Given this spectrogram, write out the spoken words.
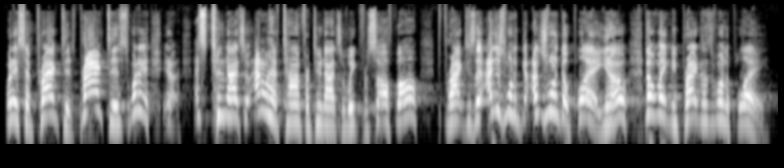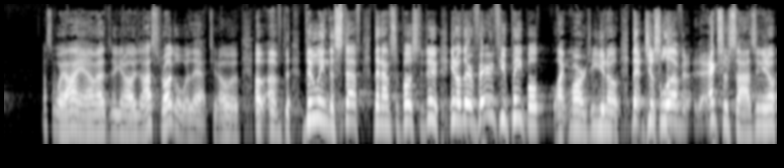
When they said practice, practice, what do you, you know, that's two nights. So I don't have time for two nights a week for softball to practice. I just want to, go, I just want to go play. You know, don't make me practice. I just want to play. That's the way I am. I, you know, I struggle with that, you know, of, of, doing the stuff that I'm supposed to do. You know, there are very few people like Margie, you know, that just love exercising, you know,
